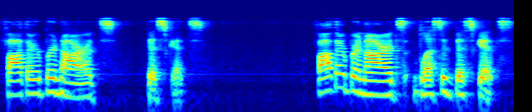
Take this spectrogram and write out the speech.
Father Bernard's Biscuits. Father Bernard's Blessed Biscuits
